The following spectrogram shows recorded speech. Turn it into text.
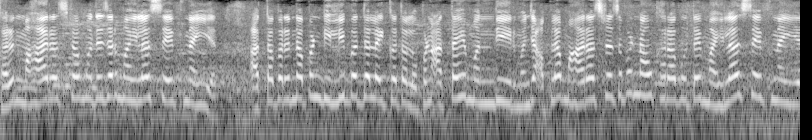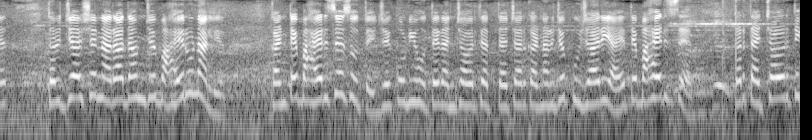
कारण महाराष्ट्रामध्ये जर महिला सेफ नाही आहेत आतापर्यंत आपण दिल्लीबद्दल ऐकत आलो पण आता हे मंदिर म्हणजे आपल्या महाराष्ट्राचं पण नाव खराब होतं आहे महिला सेफ नाही आहेत तर जे असे नराधाम जे बाहेरून आले आहेत कारण ते बाहेरचेच होते. जे कोणी होते त्यांच्यावरती अत्याचार करणारे जे पुजारी आहे ते बाहेरचे आहेत. तर त्याच्यावरती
